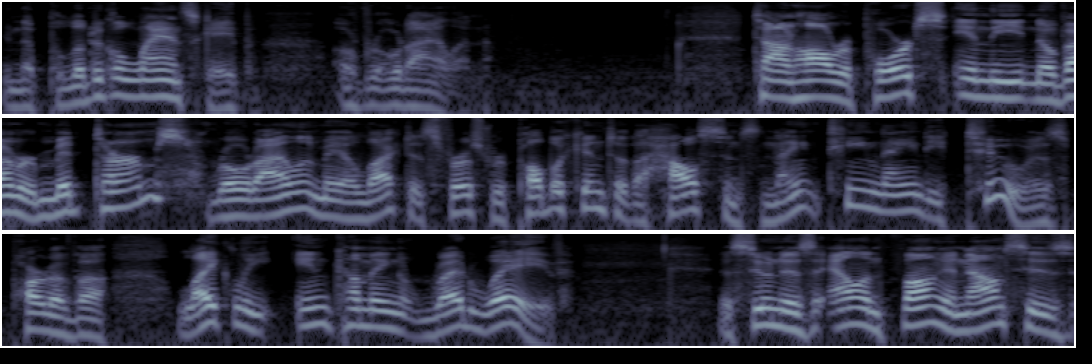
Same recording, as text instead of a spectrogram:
in the political landscape of Rhode Island. Town Hall reports in the November midterms, Rhode Island may elect its first Republican to the House since 1992 as part of a likely incoming red wave. As soon as Allan Fung announced his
